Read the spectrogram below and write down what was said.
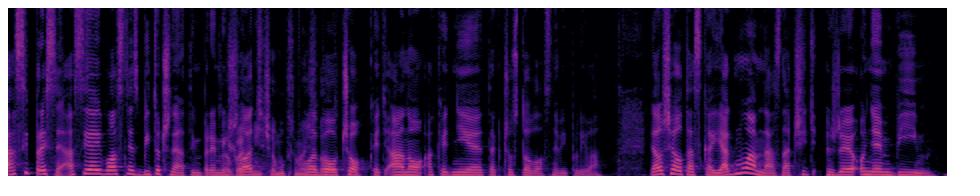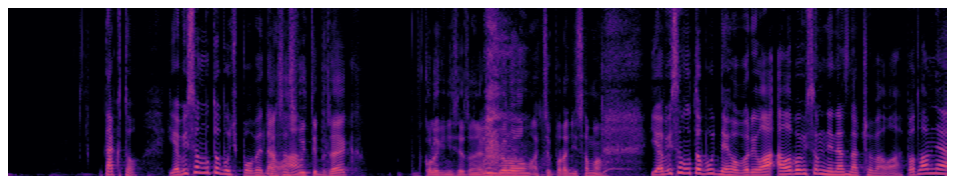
asi presne, asi aj vlastne zbytočné nad tým premýšľať. Lebo čo, keď áno a keď nie, tak čo z toho vlastne vyplýva. Ďalšia otázka, jak mu mám naznačiť, že o ňom vím? Takto, ja by som mu to buď povedala, Já jsem svůj typ řekl, kolegyni se to nelíbilo, ať se poradí sama. ja by som mu to buď nehovorila, alebo by som nenaznačovala. Podľa mňa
